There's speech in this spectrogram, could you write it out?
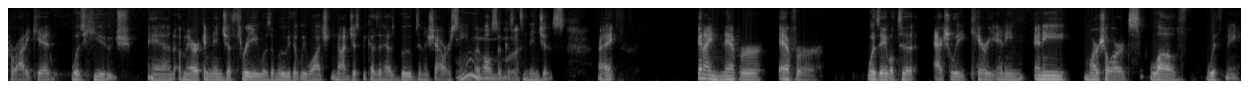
Karate Kid was huge and American Ninja 3 was a movie that we watched not just because it has boobs in a shower scene but also because it's ninjas, right? And I never ever was able to actually carry any any martial arts love with me.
